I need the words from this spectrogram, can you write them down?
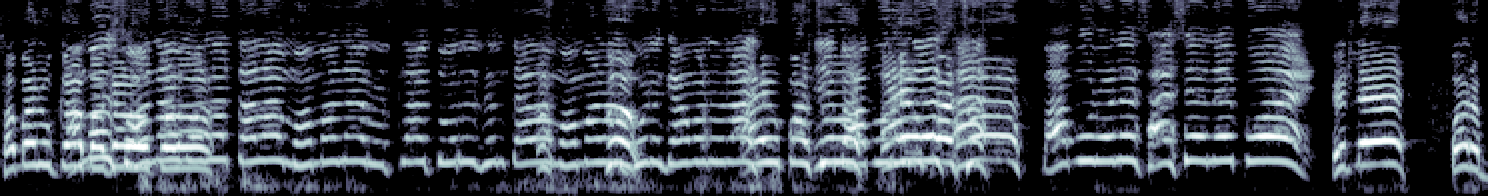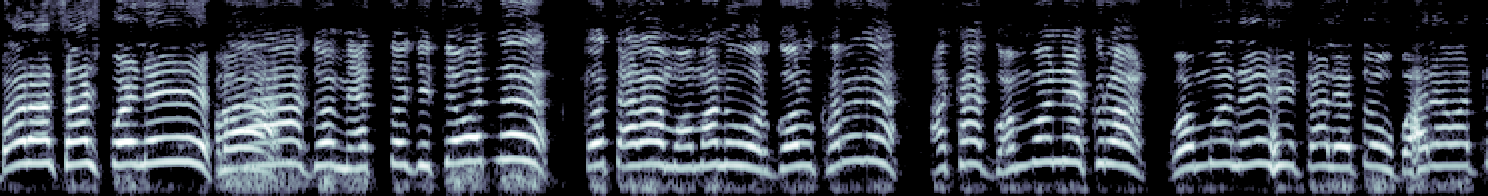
સબાનું કામ આમાં બગાડવું સોના પડે. મોના તારા મામાના રોટલા તોરે છે તારા મામાના ગુણ ગાવાનું પાછું, સાસે નહીં પોય. એટલે પરભારા સાસ પોય નહીં. જો મેચ તો જીત્યો હોત ને તો તારા મામાનું ઓરગોરું ખરું ને. આખા ગામમાં નેકરો ગોમમાં નહીં કાલે તો ઊભા રહેવત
